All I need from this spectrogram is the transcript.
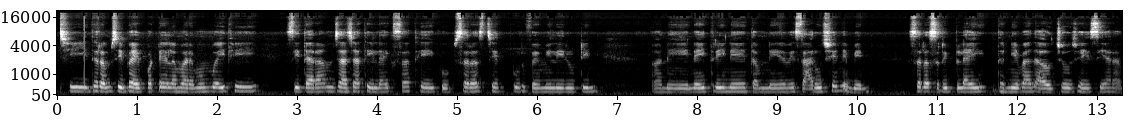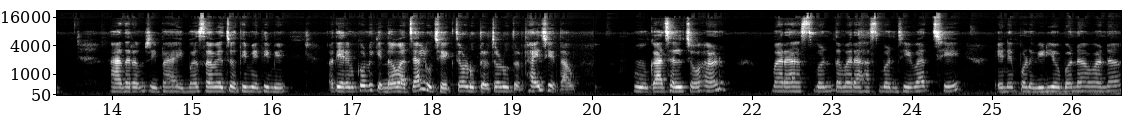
પછી ધરમસિંહભાઈ પટેલ અમારે મુંબઈથી, સીતારામ, જાજાથી લાઈક સાથે, ખૂબ સરસ જેતપુર ફેમિલી રૂટીન અને નૈત્રીને તમને હવે સારું છે ને, બેન? સરસ રિપ્લાય ધન્યવાદ આવજો, જય સિયારામ. હા ધરમસિંહભાઈ બસ હવે જો ધીમે ધીમે. અત્યારે એમ કહું ને કે દવા ચાલુ છે ચડ ઉતર ચડ ઉતર થાય છે તાવ. હું કાજલ ચૌહાણ, મારા હસબન્ડ તમારા હસબન્ડ જેવા જ છે. એને પણ વીડિયો બનાવવાના,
